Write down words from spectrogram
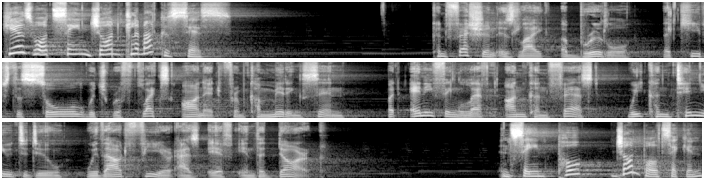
Here's what St. John Climacus says Confession is like a bridle that keeps the soul which reflects on it from committing sin, but anything left unconfessed we continue to do without fear as if in the dark. And St. Pope John Paul II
